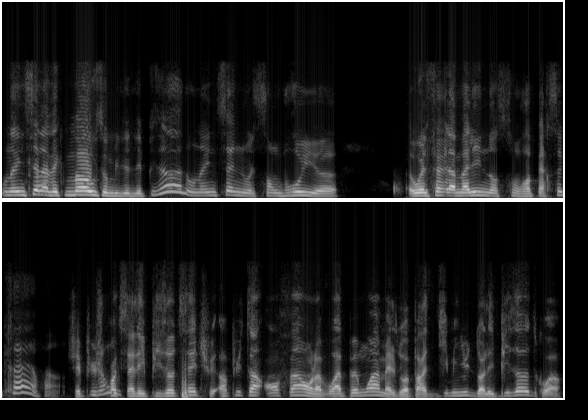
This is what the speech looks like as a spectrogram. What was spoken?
On a une scène avec Mouse au milieu de l'épisode. On a une scène où elle s'embrouille, euh, où elle fait la maline dans son repère secret. Enfin, Je sais plus, je crois que c'est à l'épisode 7, je fais oh putain, enfin on la voit un peu moins, mais elle doit apparaître 10 minutes dans l'épisode quoi.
